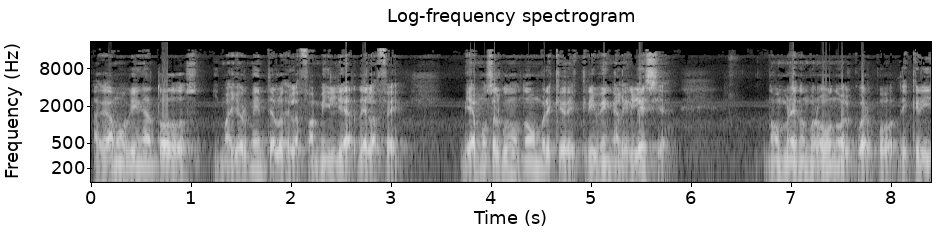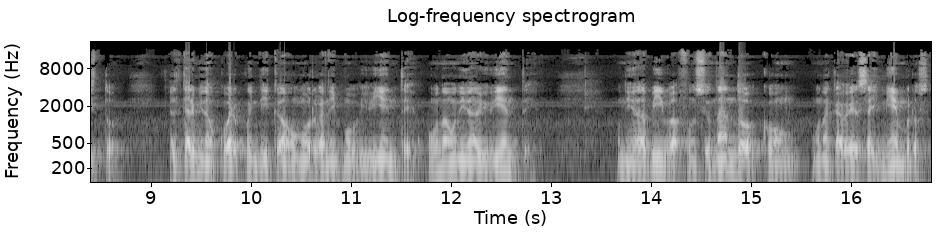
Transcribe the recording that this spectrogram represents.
hagamos bien a todos y mayormente a los de la familia de la fe. Veamos algunos nombres que describen a la iglesia. Nombre número uno, el cuerpo de Cristo. El término cuerpo indica un organismo viviente, una unidad viviente, unidad viva, funcionando con una cabeza y miembros.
